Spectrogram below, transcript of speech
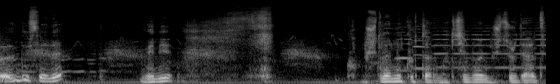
Öldüyse de beni komşularını kurtarmak için ölmüştür derdim.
